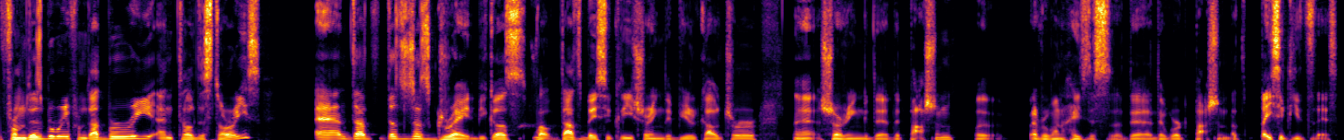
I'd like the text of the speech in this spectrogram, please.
from this brewery from that brewery and tell the stories and that that's just great because well that's basically sharing the beer culture uh, sharing the the passion everyone hates this uh, the the word passion but basically it's this.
